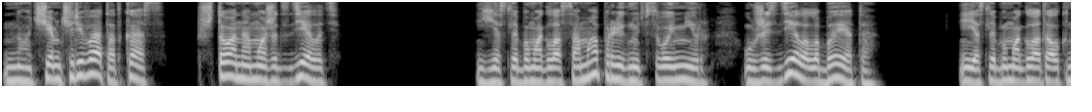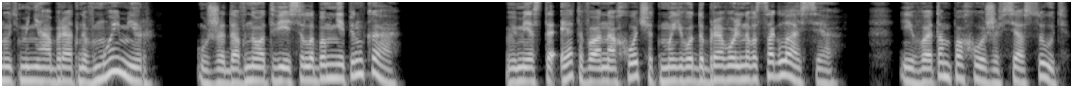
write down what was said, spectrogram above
Но чем чреват отказ? Что она может сделать? Если бы могла сама прыгнуть в свой мир, уже сделала бы это. Если бы могла толкнуть меня обратно в мой мир, уже давно отвесила бы мне пинка. Вместо этого она хочет моего добровольного согласия. И в этом, похоже, вся суть.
